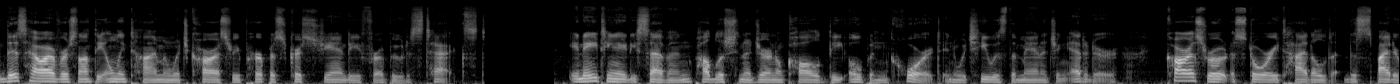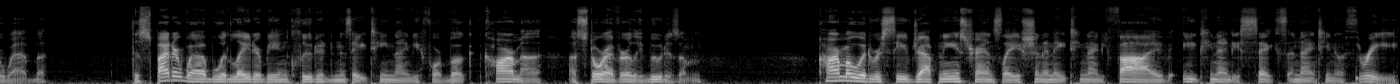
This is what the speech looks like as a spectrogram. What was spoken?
This, however, is not the only time in which Carus repurposed Christianity for a Buddhist text. In 1887, published in a journal called The Open Court, in which he was the managing editor, Carus wrote a story titled The Spider Web. The spider web would later be included in his 1894 book Karma, A Story of Early Buddhism. Karma would receive Japanese translation in 1895, 1896, and 1903,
